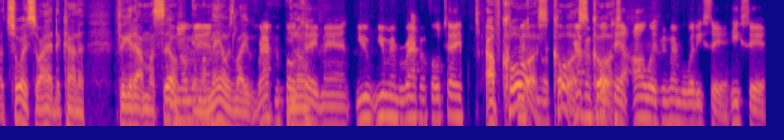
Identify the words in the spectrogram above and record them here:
a choice. So I had to kind of figure it out myself. You know, and my man, man was like, Rapping you know, 4-Tay, man. You you remember rapping 4-Tay? of course, of course, Rapping of course. 4-Tay, I always remember what he said. He said,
